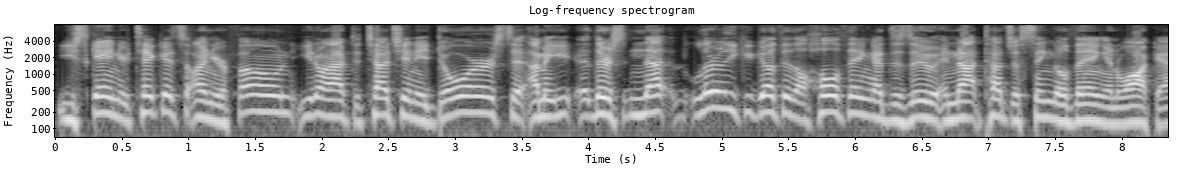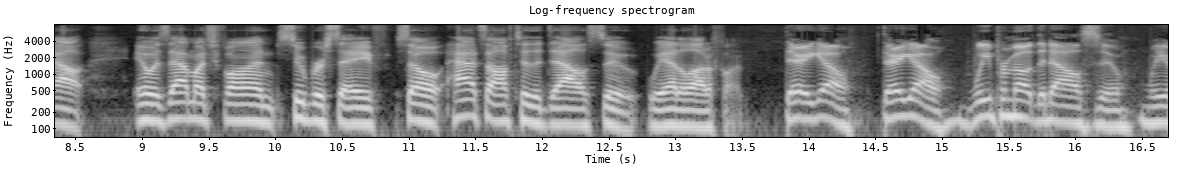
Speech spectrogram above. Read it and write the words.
you scan your tickets on your phone. You don't have to touch any doors. To I mean, there's not literally you could go through the whole thing at the zoo and not touch a single thing and walk out. It was that much fun, super safe. So hats off to the Dallas Zoo. We had a lot of fun. There you go. There you go. We promote the Dallas Zoo. We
